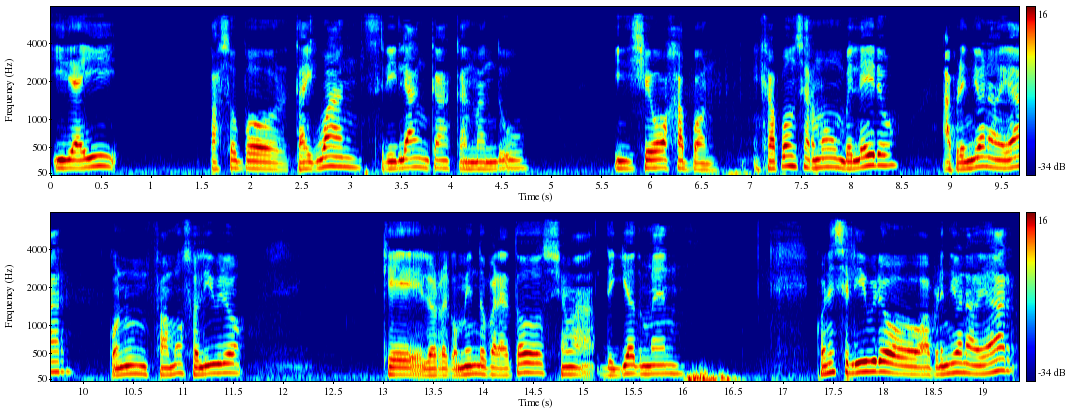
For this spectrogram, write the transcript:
y de ahí pasó por Taiwán, Sri Lanka, Kanmandú y llegó a Japón. En Japón se armó un velero, aprendió a navegar con un famoso libro que lo recomiendo para todos, se llama The Yacht Man. Con ese libro aprendió a navegar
